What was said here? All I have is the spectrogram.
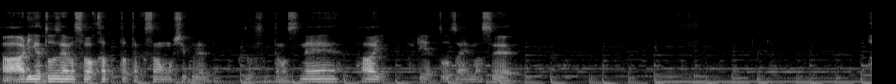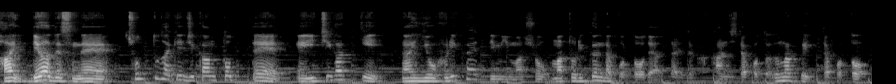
あありがとうございます。分かった。たくさん押してくれくださってますね。はい。ありがとうございます。はい。ではですね、ちょっとだけ時間とって、1学期内容を振り返ってみましょう。まあ、取り組んだことであったりとか、感じたこと、うまくいったこと、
